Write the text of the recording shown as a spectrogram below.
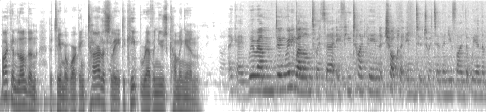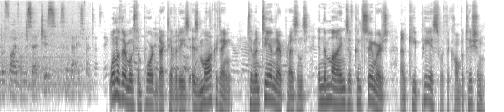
Back in London, the team are working tirelessly to keep revenues coming in. Okay, we're um, doing really well on Twitter. If you type in chocolate into Twitter, then you find that we are number five on the searches. So that is fantastic. One of their most important activities is marketing to maintain their presence in the minds of consumers and keep pace with the competition.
